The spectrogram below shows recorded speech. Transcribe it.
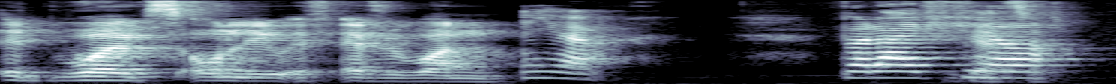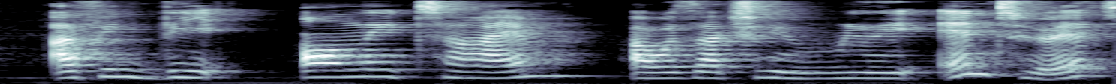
it works only if everyone Yeah, but I feel it. I think the only time I was actually really into it,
